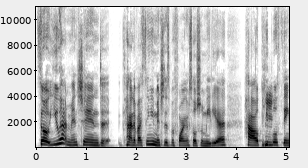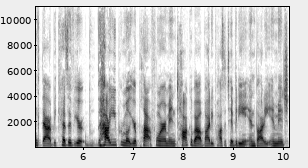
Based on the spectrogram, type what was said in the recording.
So you had mentioned kind of I think you mentioned this before on your social media how mm-hmm. people mm-hmm. think that because of your how you promote your platform and talk about body positivity and body image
